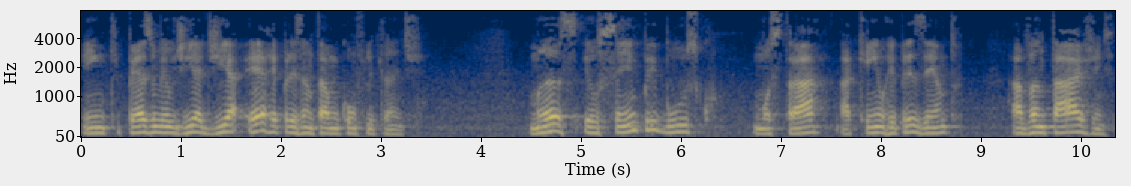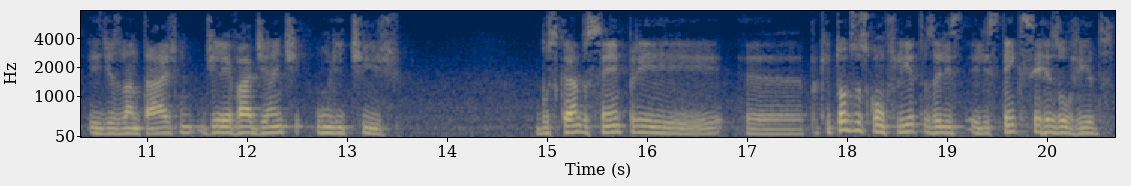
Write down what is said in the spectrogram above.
em que pese o meu dia a dia é representar um conflitante. Mas eu sempre busco mostrar a quem eu represento a vantagem e desvantagem de levar adiante um litígio, buscando sempre, uh, porque todos os conflitos eles, eles têm que ser resolvidos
